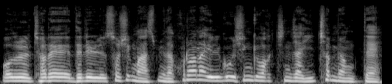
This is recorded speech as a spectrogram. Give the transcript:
오늘 전해드릴 소식 많습니다. 코로나 19 신규 확진자 2천 명대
